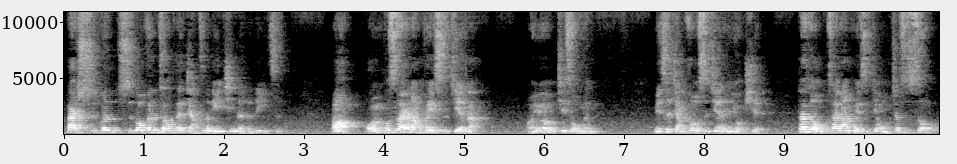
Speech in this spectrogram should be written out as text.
大概十分十多分钟在讲这个年轻人的例子，啊，我们不是在浪费时间呐，啊，因为其实我们每次讲座时间很有限，但是我们不是在浪费时间，我们就是说，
